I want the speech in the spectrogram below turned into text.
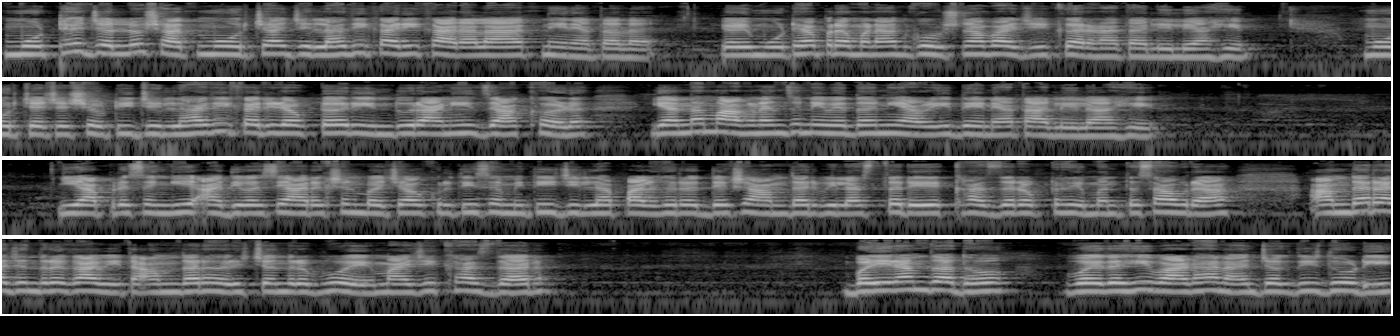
मोठ्या जल्लोषात मोर्चा जिल्हाधिकारी कार्यालयात नेण्यात आला आहे यावेळी मोठ्या प्रमाणात घोषणाबाजी करण्यात आलेली आहे. मोर्चाच्या शेवटी जिल्हाधिकारी डॉक्टर इंदुराणी जाखड यांना मागण्यांचं निवेदन यावेळी देण्यात आलेलं आहे. याप्रसंगी आदिवासी आरक्षण बचाव कृती समिती जिल्हा पालघर अध्यक्ष आमदार विलास तरे खासदार डॉक्टर हेमंत सावरा आमदार राजेंद्र गावित आमदार हरिश्चंद्र भोये माजी खासदार बळीराम जाधव वैदही वाढाणा जगदीश धोडी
